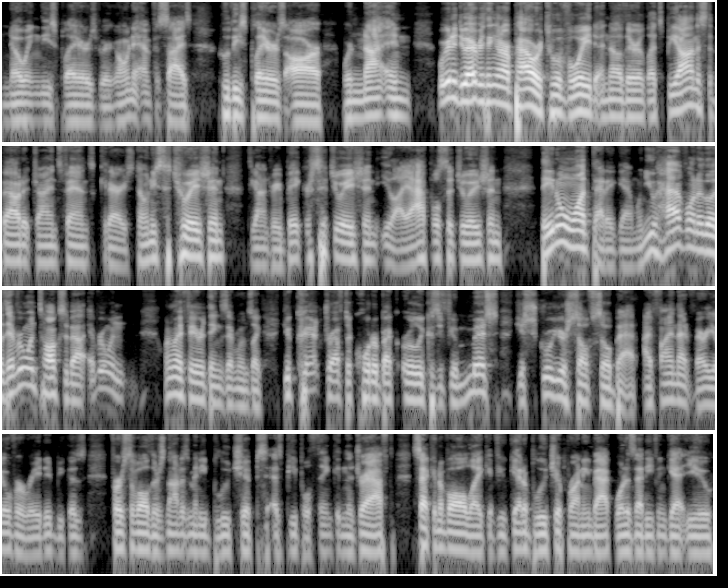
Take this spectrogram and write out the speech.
knowing these players. We're going to emphasize who these players are. We're not in. We're going to do everything in our power to avoid another. Let's be honest about it, Giants fans. Kadarius Toney situation, DeAndre Baker situation, Eli Apple situation. They don't want that again. When you have one of those, everyone talks about. Everyone one of my favorite things, everyone's like, you can't draft a quarterback early because if you miss, you screw yourself so bad. I find that very overrated because, first of all, there's not as many blue chips as people think in the draft. Second of all, like if you get a blue chip running back, what does that even get you?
